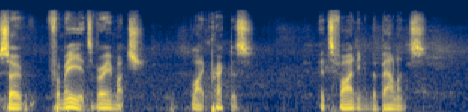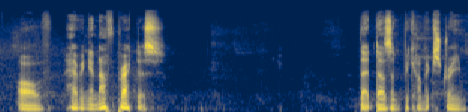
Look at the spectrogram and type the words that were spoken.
So for me, it's very much like practice. It's finding the balance of having enough practice that doesn't become extreme.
